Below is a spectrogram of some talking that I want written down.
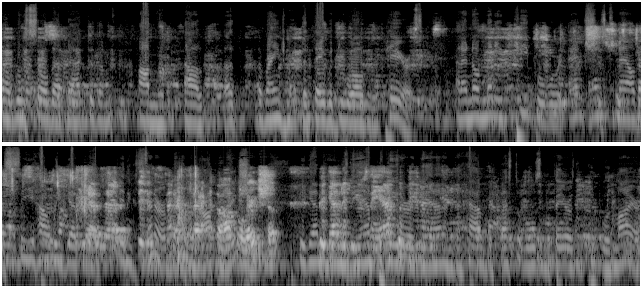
uh, we sold that back to them on the uh, uh, arrangement that they would do all the repairs. And I know many people were anxious now to see how we get that Phoenix Center back in operation, begin to use the amphitheater again and to have the festivals and fairs that people admire.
